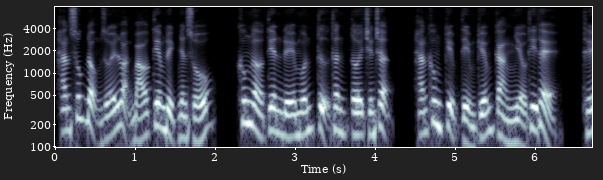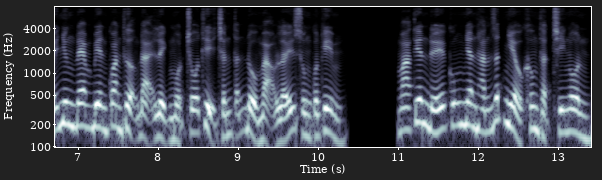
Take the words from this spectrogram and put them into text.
hắn xúc động dưới loạn báo tiêm địch nhân số, không ngờ tiên đế muốn tự thân tới chiến trận, hắn không kịp tìm kiếm càng nhiều thi thể, thế nhưng đem biên quan thượng đại lịch một chỗ thị trấn tấn đổ mạo lấy xung quân kim. Mà tiên đế cũng nhân hắn rất nhiều không thật chi ngôn,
